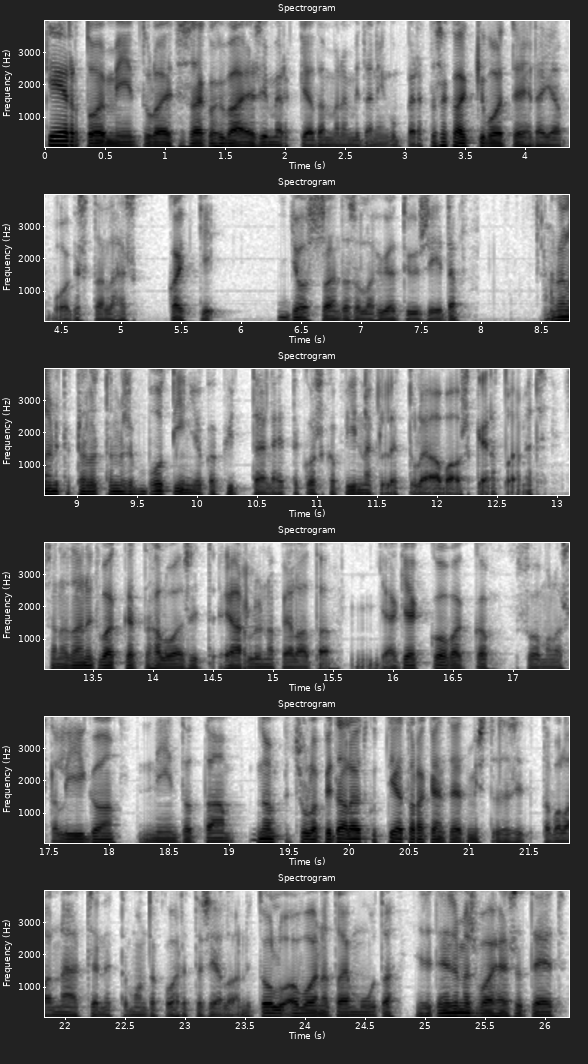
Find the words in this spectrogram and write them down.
kertoimiin tulee itse asiassa aika hyvä esimerkki ja tämmöinen, mitä niin kuin periaatteessa kaikki voi tehdä ja oikeastaan lähes kaikki jossain tasolla hyötyy siitä. Ajatellaan nyt, että haluat tämmöisen botin, joka kyttäilee, että koska Pinnaclelle tulee avauskertoimet. Sanotaan nyt vaikka, että haluaisit Earlynä pelata jääkiekkoa, vaikka suomalaista liigaa, niin tota, no, sulla pitää olla jotkut tietorakenteet, mistä sä sitten tavallaan näet sen, että monta kohdetta siellä on nyt ollut avoinna tai muuta. Ja sitten ensimmäisessä vaiheessa teet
